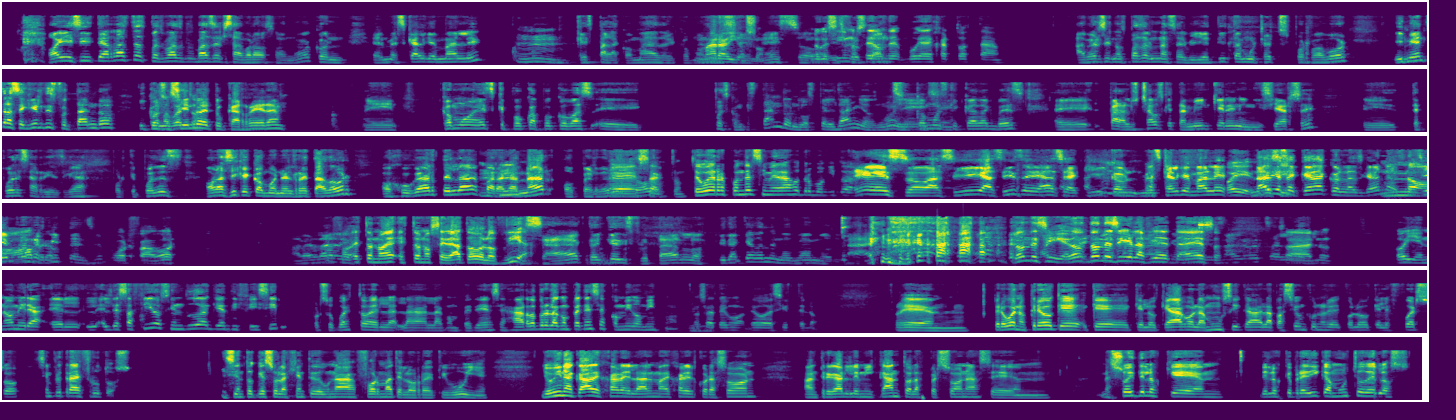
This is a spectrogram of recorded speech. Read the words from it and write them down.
Oye, si te arrastras, pues va, va a ser sabroso, ¿no? Con el mezcal gemale, Mm, que es para la comadre, como Maravilloso. dicen. Eso. lo que sí, no sé dónde voy a dejar toda esta. A ver si nos pasan una servilletita, muchachos, por favor. Y mientras seguir disfrutando y Por conociendo supuesto. de tu carrera, eh, cómo es que poco a poco vas, eh, pues, conquistando los peldaños, ¿no? Sí, y cómo sí. es que cada vez, eh, para los chavos que también quieren iniciarse, eh, te puedes arriesgar, porque puedes, ahora sí que como en el retador, o jugártela para ganar o perderlo todo. Exacto. Te voy a responder si me das otro poquito de. Eso, así, así se hace aquí con Mezcal Gemale. Oye, pero Nadie sí. se queda con las ganas. No, siempre repiten. siempre Por repiten. favor. A ver, Por dale. favor. Esto no, es, esto no se da todos los días. Exacto, hay que disfrutarlo. ¿Y de aquí a dónde nos vamos? ¿Dónde sigue? ¿Dó- ¿Dónde sigue la fiesta? Eso. Salud, salud. Salud. Oye, no, mira, el, el desafío sin duda que es difícil. Por supuesto, el- la, la- la competencia es arda, pero la competencia es conmigo mismo. O sea, tengo, debo decírtelo. Eh, pero bueno, creo que, que- que lo que hago, la música, la pasión que uno le coloque, el esfuerzo, siempre trae frutos. Y siento que eso la gente de una forma te lo retribuye. Yo vine acá a dejar el alma, a dejar el corazón, a entregarle mi canto a las personas. eh, soy de los que, de los que predica mucho de los,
